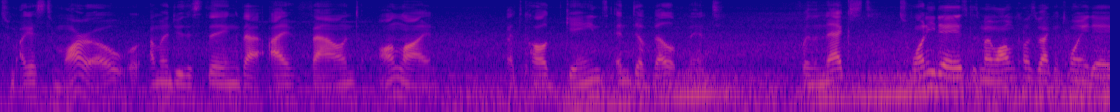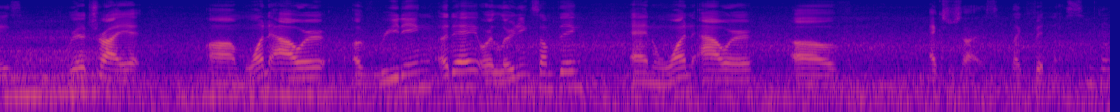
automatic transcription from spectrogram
to, I guess tomorrow, I'm gonna do this thing that I found online. It's called Gains and Development. For the next 20 days, because my mom comes back in 20 days, we're gonna try it. Um, one hour of reading a day or learning something, and one hour of exercise, like fitness. Okay.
